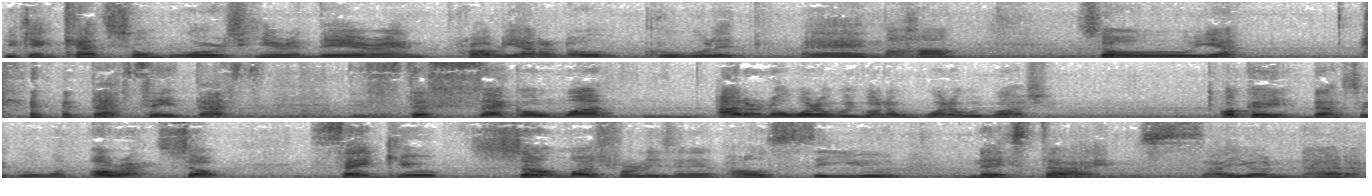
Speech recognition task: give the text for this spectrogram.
you can catch some words here and there, and probably I don't know, Google it and uh huh. So yeah, that's it. That's this is the second one. I don't know what are we gonna what are we watching. Okay, that's a good one. All right, so thank you so much for listening. I'll see you next time. Sayonara.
